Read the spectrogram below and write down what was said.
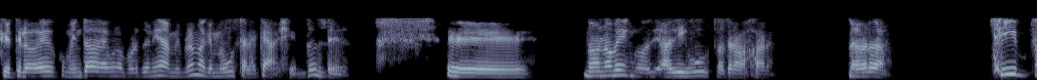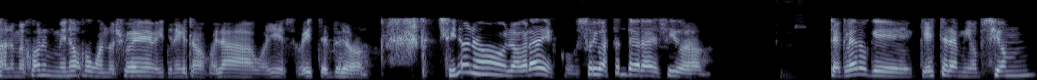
que te lo he comentado en alguna oportunidad. Mi problema es que me gusta la calle. Entonces, eh, no, no vengo a disgusto a trabajar, la verdad. Sí, a lo mejor me enojo cuando llueve y tenés que estar bajo el agua y eso, ¿viste? Pero si no, no, lo agradezco. Soy bastante agradecido. Te aclaro que, que esta era mi opción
